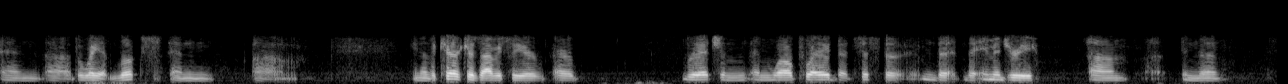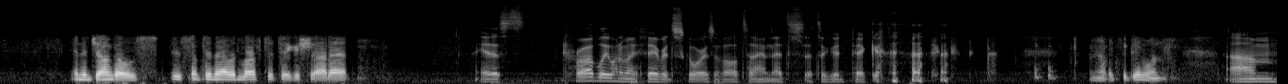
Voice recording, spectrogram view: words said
and uh, the way it looks and um, you know the characters obviously are, are rich and, and well played, but just the the, the imagery um, in the in the jungles is something that I would love to take a shot at. Yeah, that's probably one of my favorite scores of all time. That's that's a good pick. Know, it's a good one. um,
